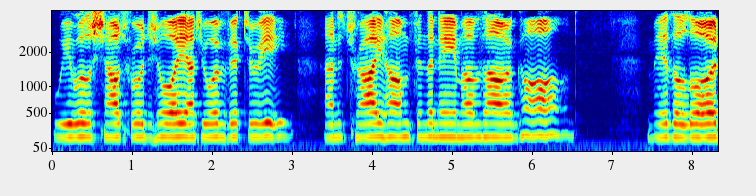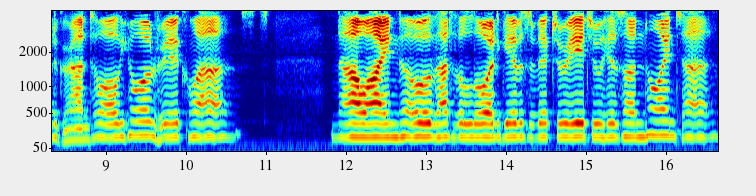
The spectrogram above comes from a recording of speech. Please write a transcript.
We will shout for joy at your victory and triumph in the name of our God. May the Lord grant all your requests. Now I know that the Lord gives victory to his anointed.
